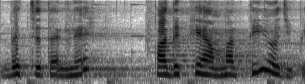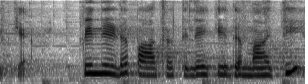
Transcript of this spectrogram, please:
വെച്ച് തന്നെ പതുക്കെ അമർത്തി യോജിപ്പിക്കുക. പിന്നീട് പാത്രത്തിലേക്ക് ഇത് മാറ്റി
